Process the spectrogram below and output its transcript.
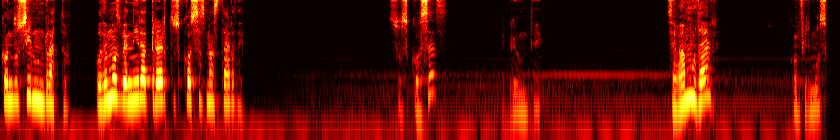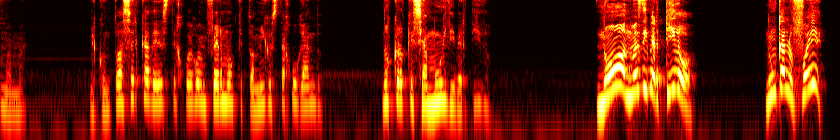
conducir un rato. Podemos venir a traer tus cosas más tarde. ¿Sus cosas? Le pregunté. Se va a mudar, confirmó su mamá. Me contó acerca de este juego enfermo que tu amigo está jugando. No creo que sea muy divertido. No, no es divertido. Nunca lo fue.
